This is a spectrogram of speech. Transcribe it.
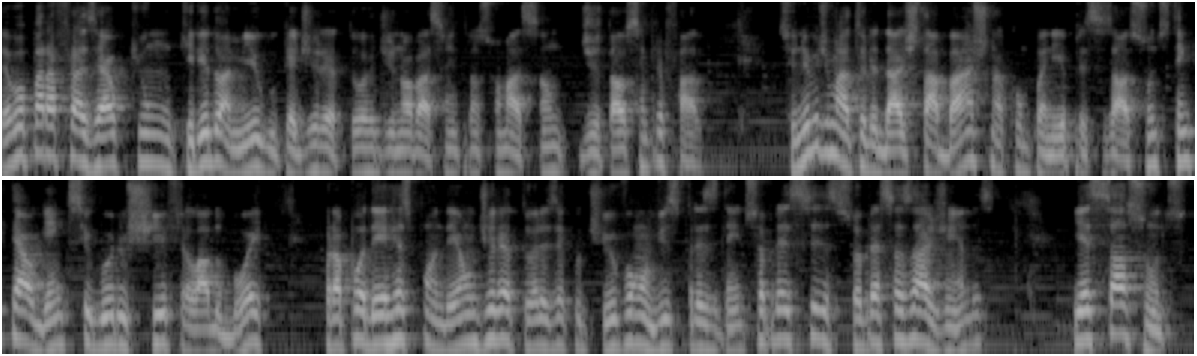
Eu vou parafrasear o que um querido amigo, que é diretor de inovação e transformação digital, sempre fala. Se o nível de maturidade está baixo na companhia para esses assuntos, tem que ter alguém que segure o chifre lá do boi para poder responder a um diretor executivo ou a um vice-presidente sobre, esses, sobre essas agendas e esses assuntos.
